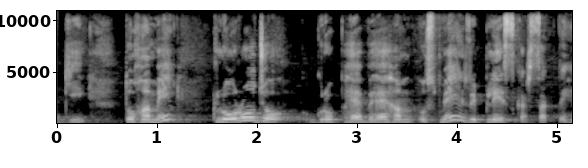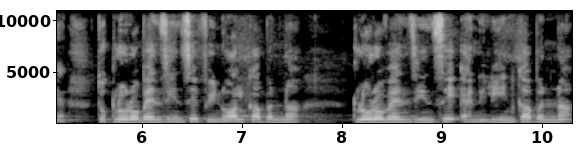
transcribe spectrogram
की तो हमें क्लोरो जो ग्रुप है, वह हम उसमें रिप्लेस कर सकते हैं। तो क्लोरोबेंजीन से फिनॉल का बनना क्लोरोबेंजीन से एनिलीन का बनना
